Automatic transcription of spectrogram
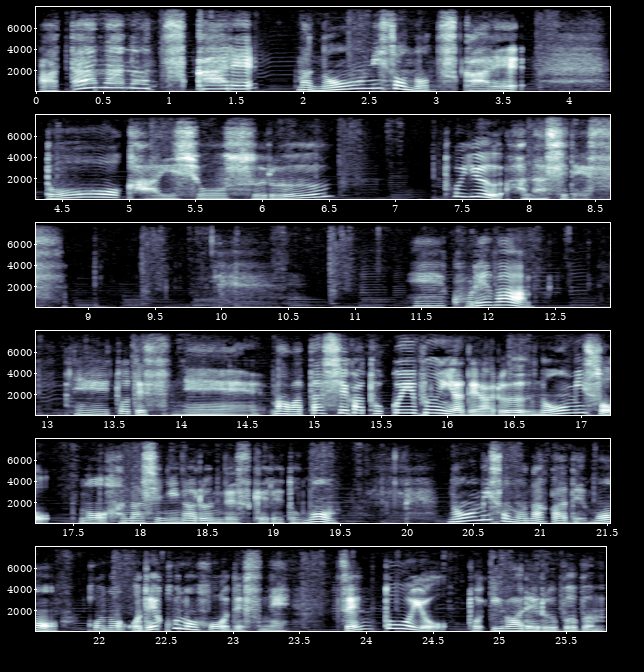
頭の疲れ、まあ、脳みその疲れ、どう解消する？という話です。えー、これは、えーとですね、まあ私が得意分野である脳みその話になるんですけれども、脳みその中でも、このおでこの方ですね、前頭葉と言われる部分、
